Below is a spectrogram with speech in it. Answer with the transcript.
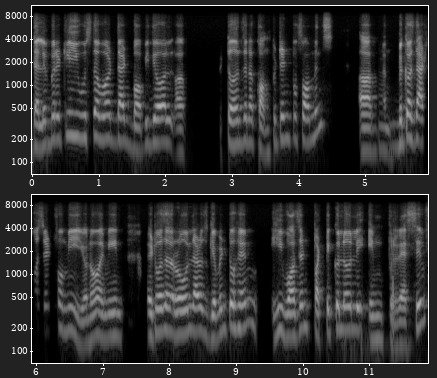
deliberately use the word that Bobby Deol uh, turns in a competent performance uh, mm. because that was it for me. You know, I mean, it was a role that was given to him. He wasn't particularly impressive,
